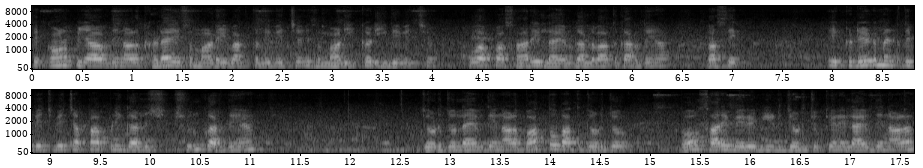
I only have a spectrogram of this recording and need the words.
ਤੇ ਕੌਣ ਪੰਜਾਬ ਦੇ ਨਾਲ ਖੜਾ ਹੈ ਇਸ ਮਾੜੇ ਵਕਤ ਦੇ ਵਿੱਚ, ਇਸ ਮਾੜੀ ਘੜੀ ਦੇ ਵਿੱਚ? ਉਹ ਆਪਾਂ ਸਾਰੇ ਲਾਈਵ ਗੱਲਬਾਤ ਕਰਦੇ ਹਾਂ। ਬਸ ਇੱਕ ਇੱਕ ਡੇਢ ਮਿੰਟ ਦੇ ਵਿੱਚ ਵਿੱਚ ਆਪਾਂ ਆਪਣੀ ਗੱਲ ਸ਼- ਸ਼ੁਰੂ ਕਰਦੇ ਹਾਂ। ਜੁੜ ਜੋ ਲਾਈਵ ਦੇ ਨਾਲ। ਵੱਧ ਤੋਂ ਵੱਧ ਜੁੜ ਜੋ ਬਹੁਤ ਸਾਰੇ ਮੇਰੇ ਵੀਰ ਜੁੜ ਚੁੱਕੇ ਨੇ ਲਾਈਵ ਦੇ ਨਾਲ।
